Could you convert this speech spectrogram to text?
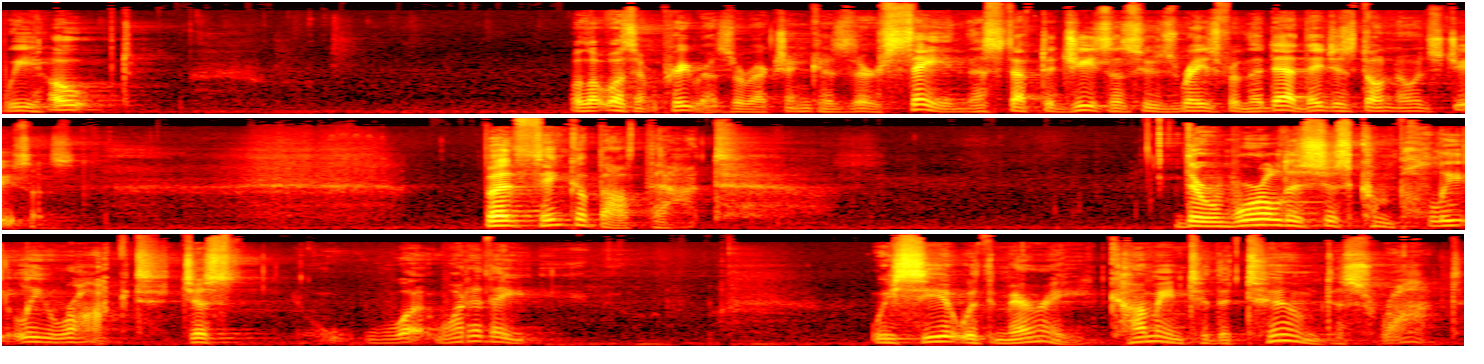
We hoped. Well, it wasn't pre resurrection because they're saying this stuff to Jesus who's raised from the dead. They just don't know it's Jesus. But think about that. their world is just completely rocked. Just what, what are they? We see it with Mary coming to the tomb distraught.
